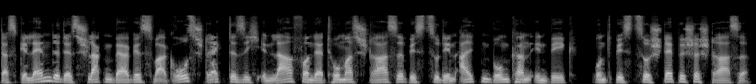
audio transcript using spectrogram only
Das Gelände des Schlackenberges war groß streckte sich in La von der Thomasstraße bis zu den alten Bunkern in Beek und bis zur Steppische Straße.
